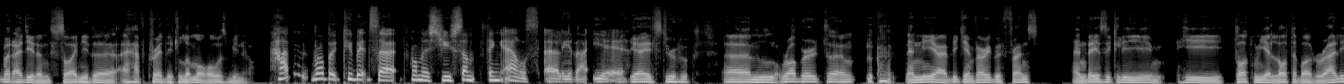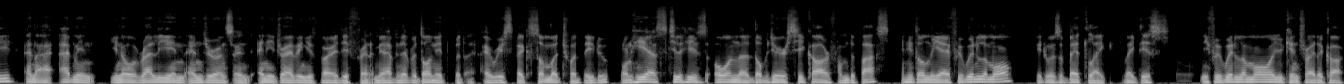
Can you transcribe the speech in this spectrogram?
but I didn't. So I need a, I have credit. Le Mans owes me now. Hadn't Robert Kubica promised you something else earlier that year? Yeah, it's true. Um, Robert um, and me, I became very good friends. And basically, he taught me a lot about rally. And I, I mean, you know, rally and endurance and any driving is very different. I mean, I've never done it, but I respect so much what they do. And he has still his own uh, WRC car from the past. And he told me, yeah, if we win Le Mans, it was a bet like like this. If we win Le Mans, you can try the car.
